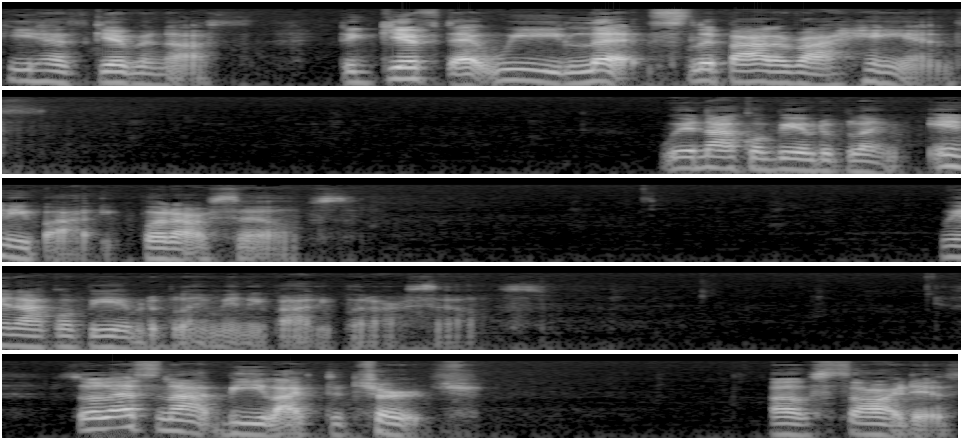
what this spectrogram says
He has given us, the gift that we let slip out of our hands. We're not going to be able to blame anybody but ourselves. We're not going to be able to blame anybody but ourselves. So let's not be like the church of Sardis.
